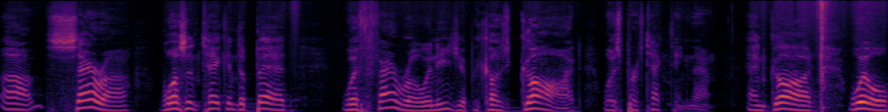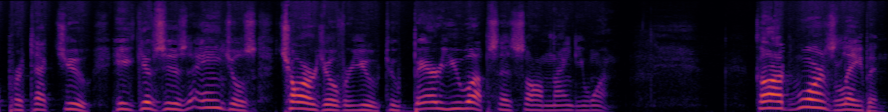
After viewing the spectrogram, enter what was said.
uh, Sarah wasn't taken to bed with Pharaoh in Egypt? Because God was protecting them. And God will protect you. He gives his angels charge over you to bear you up, says Psalm 91. God warns Laban.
